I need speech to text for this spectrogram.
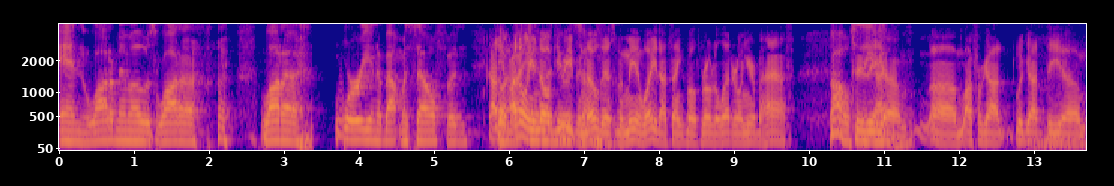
and a lot of memos a lot of a lot of worrying about myself and I don't I don't even know if you even know this, but me and Wade I think both wrote a letter on your behalf oh to see the I, um, um, I forgot we got the um,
